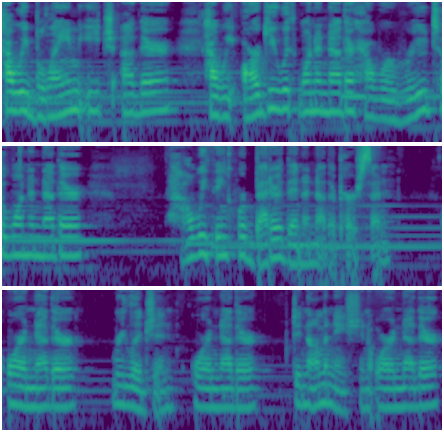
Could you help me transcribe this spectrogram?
how we blame each other, how we argue with one another, how we're rude to one another, how we think we're better than another person or another religion or another denomination or another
